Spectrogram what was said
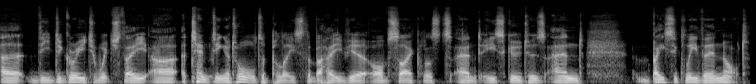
uh, the degree to which they are attempting at all to police the behaviour of cyclists and e-scooters, and basically they're not.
